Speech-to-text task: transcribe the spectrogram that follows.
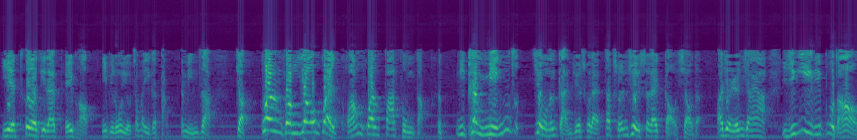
也特地来陪跑。你比如有这么一个党，的名字啊叫官方妖怪狂欢发疯党。你看名字就能感觉出来，他纯粹是来搞笑的。而且人家呀，已经屹立不倒，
